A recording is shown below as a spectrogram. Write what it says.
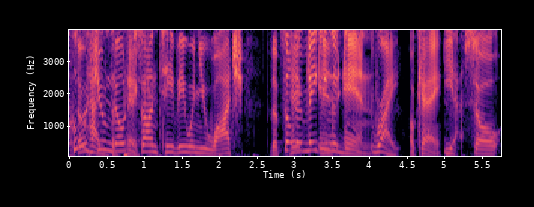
"Who Don't you notice pick? on TV when you watch the So they're making is a- in? right? Okay. Yes. So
